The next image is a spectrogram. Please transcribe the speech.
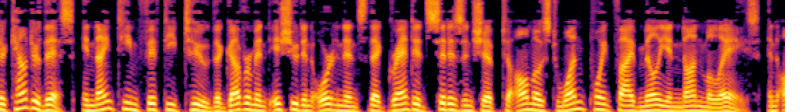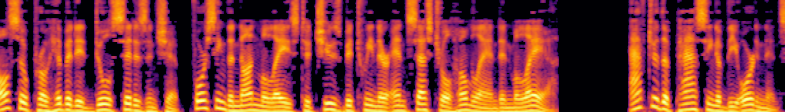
To counter this, in 1952 the government issued an ordinance that granted citizenship to almost 1.5 million non-Malays, and also prohibited dual citizenship, forcing the non-Malays to choose between their ancestral homeland and Malaya. After the passing of the ordinance,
